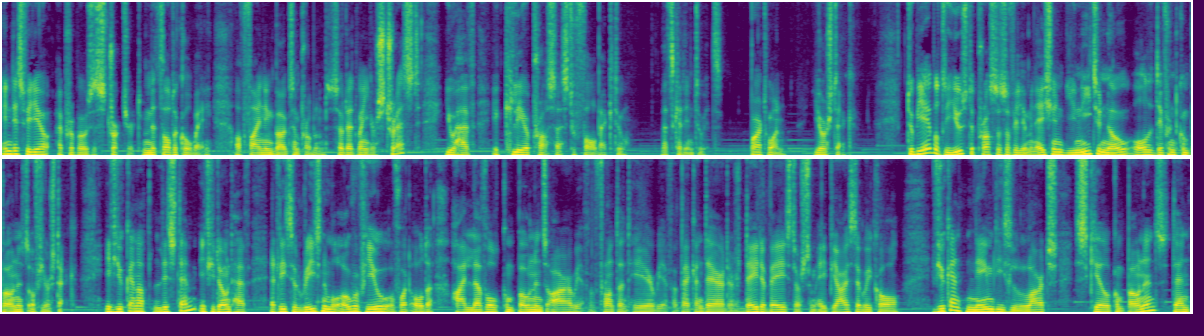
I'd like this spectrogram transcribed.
In this video, I propose a structured, methodical way of finding bugs and problems, so that when you're stressed, you have a clear process to fall back to. Let's get into it. Part 1. Your stack. To be able to use the process of elimination, you need to know all the different components of your stack. If you cannot list them, if you don't have at least a reasonable overview of what all the high level components are, we have a front end here, we have a back end there, there's a database, there's some APIs that we call. If you can't name these large scale components, then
